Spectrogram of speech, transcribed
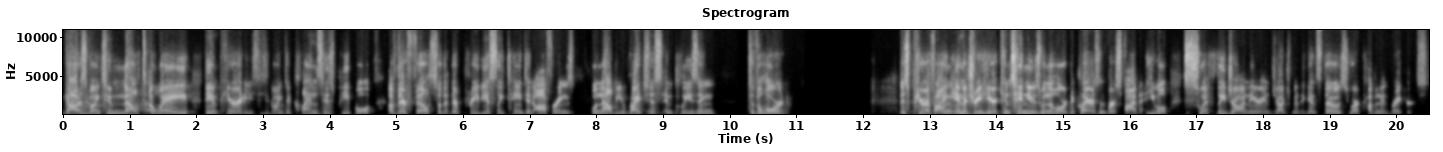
God is going to melt away the impurities. He's going to cleanse his people of their filth so that their previously tainted offerings will now be righteous and pleasing to the Lord. This purifying imagery here continues when the Lord declares in verse 5 that he will swiftly draw near in judgment against those who are covenant breakers.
